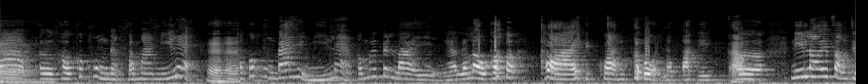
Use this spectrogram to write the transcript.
ว่าเออเขาก็คงดังประมาณนี้แหละอ่าฮะเขาก็คงได้อย่างนี้แหละ ก็ไม่เป็นไรอย่างเงี้ยแล้วเราก็คลายความโกรธเราไปครับเออนี่เล่าให้ฟังเฉ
